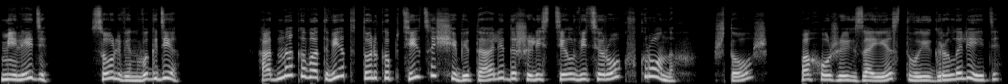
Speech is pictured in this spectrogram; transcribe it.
«Миледи, Сольвин, вы где?» Однако в ответ только птицы щебетали, да шелестел ветерок в кронах. Что ж, похоже, их заезд выиграла леди.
